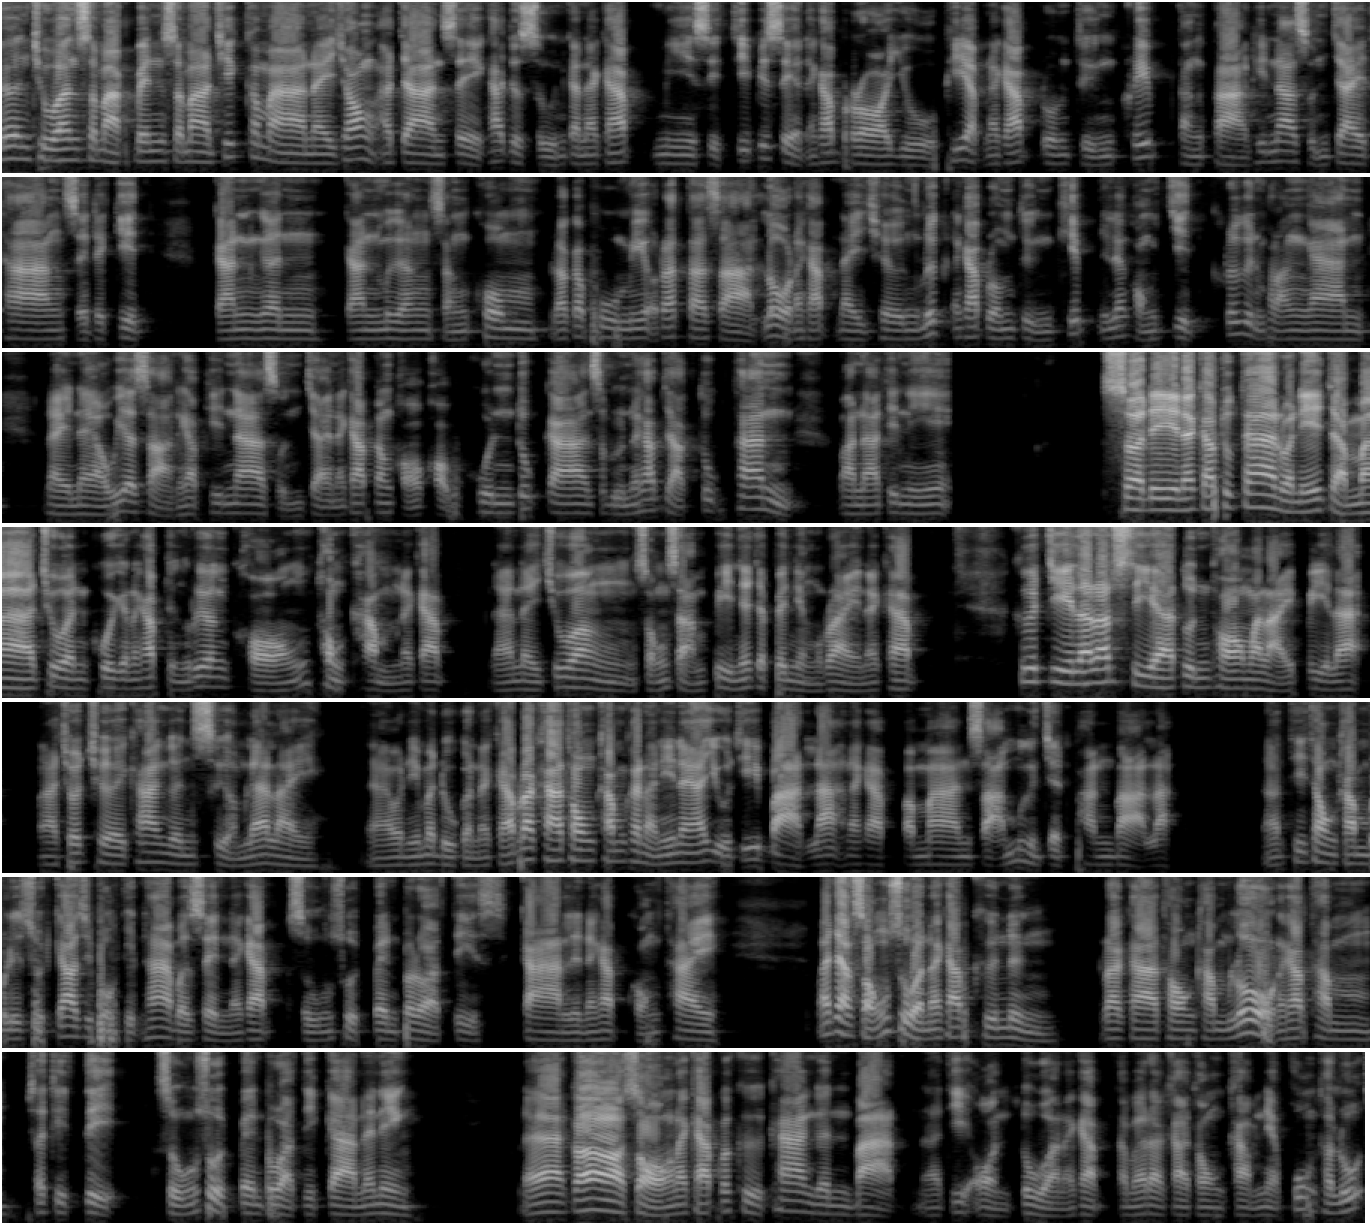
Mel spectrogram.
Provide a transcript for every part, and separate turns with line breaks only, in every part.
ชิญชวนสมัครเป็นสมาชิกเข้ามาในช่องอาจารย์เสก 5.0 กันนะครับ มีสิทธิพิเศษนะครับ รออยู่เพียบนะครับ รวมถึงคลิปต่างๆ ที่น่าสนใจทางเศรษฐกิจ การเงิน การเมืองสังคม แล้วก็ภูมิรัฐศาสตร์โลกนะครับ ในเชิงลึกนะครับ รวมถึงคลิปในเรื่องของจิตคลื่นพลังงาน ในแนววิทยาศาสตร์นะครับที่น่าสนใจนะครับ ต้องขอขอบคุณทุกการสนับสนุนนะครับจากทุกท่านมาณที่นี้ สวัสดีนะครับทุกท่านวันนี้จะมาชวนคุยกันนะครับถึงเรื่องของทองคำนะครับนะในช่วง 2-3 ปีนี้จะเป็นอย่างไรนะครับ คือจีนและรัสเซียตุนทองมาหลายปีแล้วนะชดเชยค่าเงินเสื่อมและอะไรนะวันนี้มาดูกันนะครับ ราคาทองคำขณะนี้นะอยู่ที่บาทละนะครับประมาณ 37,000 บาทละนะที่ทองคำบริสุทธิ์ 96.5%นะครับสูงสุดเป็นประวัติการเลยนะครับของไทย มาจาก 2 ส่วนนะครับคือ 1 ราคาทองคำโลกนะครับทำสถิติสูงสุดเป็นประวัติการนั่นเอง และก็2นะครับก็คือค่าเงินบาทนะที่อ่อนตัวนะครับทำให้ราคาทองคำเนี่ยพุ่งทะลุ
